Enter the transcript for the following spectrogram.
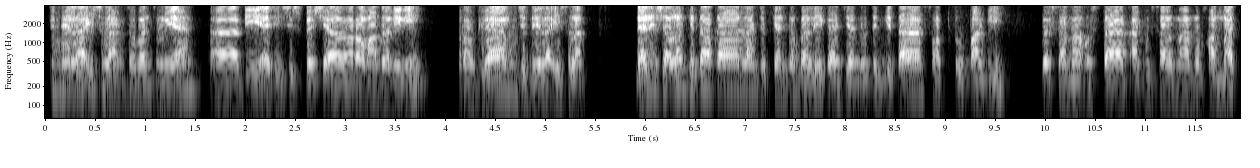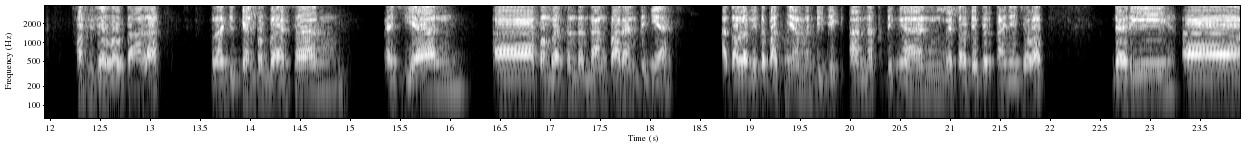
Jendela Islam Sobat Muslim ya eh, di edisi spesial Ramadan ini program Jendela Islam. Dan insya Allah kita akan lanjutkan kembali kajian rutin kita Sabtu pagi bersama Ustadz Abu Salma Muhammad Hafizullah Ta'ala melanjutkan pembahasan kajian eh, pembahasan tentang parenting ya. Atau lebih tepatnya mendidik anak dengan metode bertanya jawab dari eh,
